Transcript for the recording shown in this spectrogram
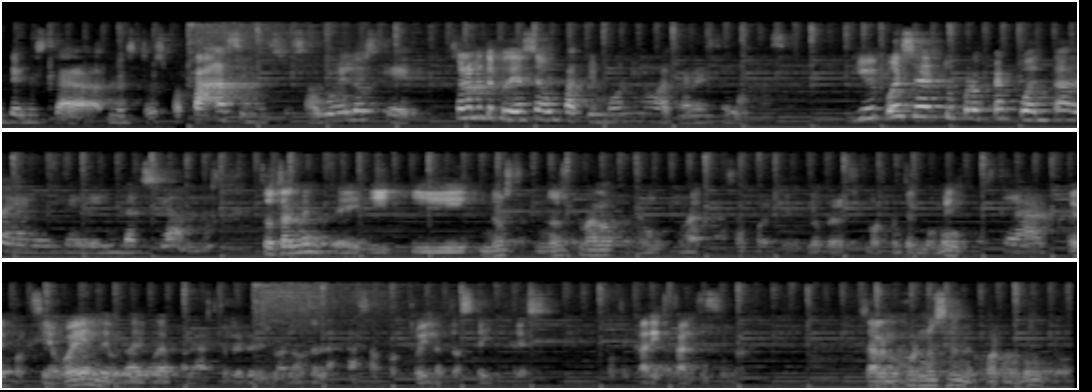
de nuestra, nuestros papás y nuestros abuelos, que solamente podía ser un patrimonio a través de la casa. Y hoy puede ser tu propia cuenta de, inversión, ¿no? Totalmente, y, no, es, no, es, malo tener una casa, por ejemplo, pero es importante el momento. Claro. ¿Eh? Porque si voy a endeudar y voy a pagar tres veces el valor de la casa porque hoy la tasa de interés hipotecaria está altísima, o sea, a lo mejor no es el mejor momento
